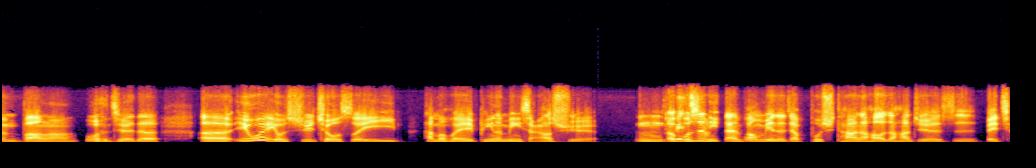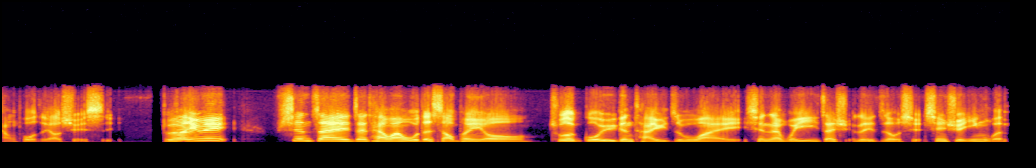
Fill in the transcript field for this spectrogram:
很棒啊！我觉得，呃，因为有需求，所以他们会拼了命想要学。嗯，而不是你单方面的叫 push 他，然后让他觉得是被强迫着要学习。对啊，因为现在在台湾，我的小朋友除了国语跟台语之外，现在唯一在学的也只有学先学英文。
